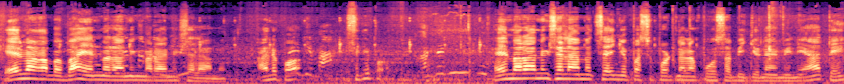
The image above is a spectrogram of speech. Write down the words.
Ayan mga kababayan, maraming maraming salamat. Ano po? Sige po. Ayan, maraming salamat sa inyo. Pa-support na lang po sa video namin ni ate.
